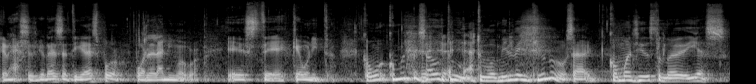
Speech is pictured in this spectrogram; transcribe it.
Gracias, gracias a ti. Gracias por, por el ánimo, bro. Este, qué bonito. ¿Cómo, cómo ha empezado tu, tu 2021? O sea, ¿cómo han sido estos nueve días?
